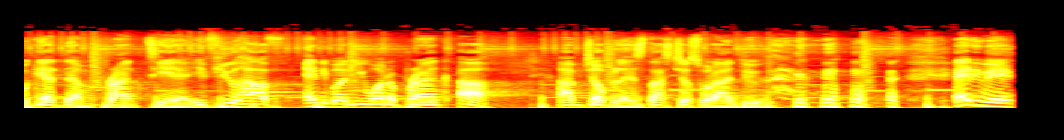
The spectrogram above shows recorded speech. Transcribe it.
we get them pranked here. If you have anybody you want to prank, ah, I'm jobless. That's just what I do. anyway,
